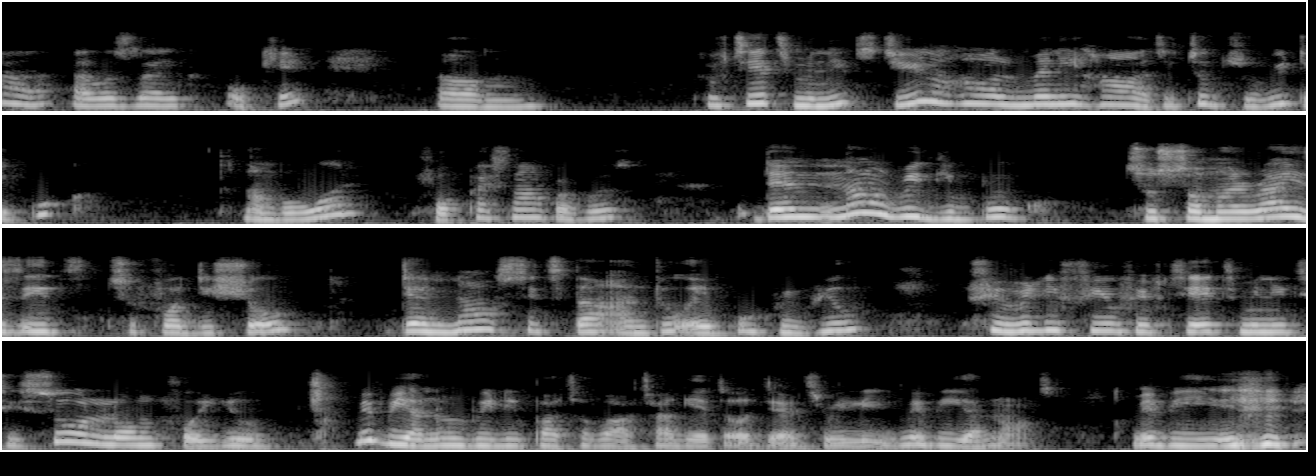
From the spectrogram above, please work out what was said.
her. I was like, okay, um, 58 minutes. Do you know how many hours it took to read the book? Number one, for personal purpose. Then now read the book to summarize it to, for the show then now sit down and do a book review. If you really feel 58 minutes is so long for you maybe you're not really part of our target audience really. Maybe you're not. Maybe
